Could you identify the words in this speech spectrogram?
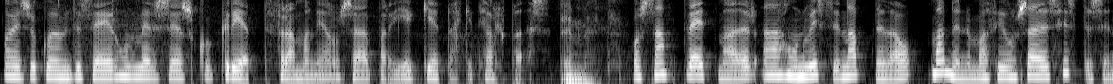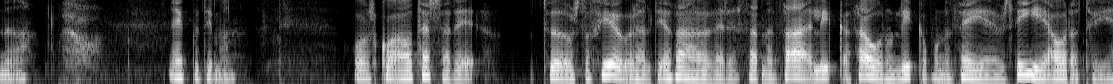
og eins og Guðmundi segir, hún meiri segja sko grét framann í hann og sagði bara ég get ekki hjálpa þér. ymmit, Og samt veit maður að hún vissi nafnið á manninum að því hún sagði sýstu sinni það. Já. Einhver tíman. Og sko á þessari 2004 held ég að það hafi verið þannig að það er líka, þá er hún líka búin að þegja yfir því í áratögi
